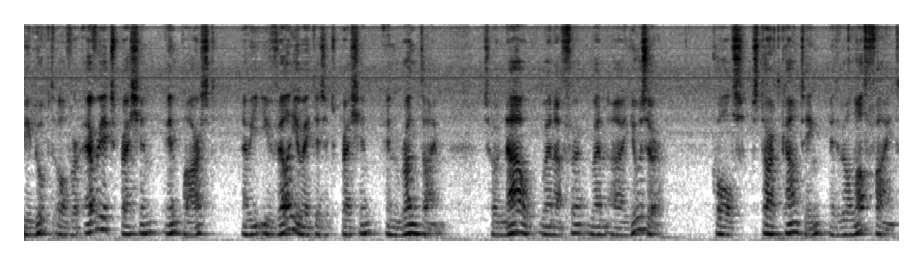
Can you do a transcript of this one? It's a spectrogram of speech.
we looked over every expression in parsed and we evaluate this expression in runtime. So now when a, when a user calls start counting, it will not find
